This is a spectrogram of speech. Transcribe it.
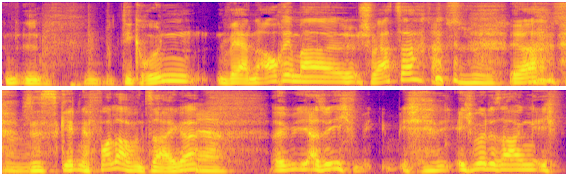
die Grünen werden auch immer schwärzer. Absolut, ja, das geht mir voll auf den Zeiger. Ja. Äh, Also ich, ich, ich würde sagen, ich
